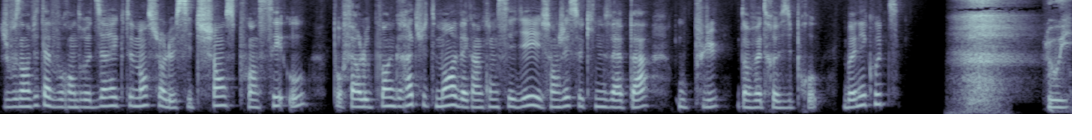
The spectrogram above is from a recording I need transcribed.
je vous invite à vous rendre directement sur le site chance.co pour faire le point gratuitement avec un conseiller et changer ce qui ne va pas ou plus dans votre vie pro. Bonne écoute Louis.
